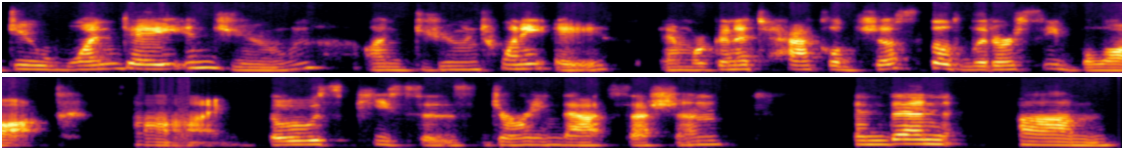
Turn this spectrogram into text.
do one day in June, on June 28th, and we're gonna tackle just the literacy block time, those pieces during that session. And then um,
